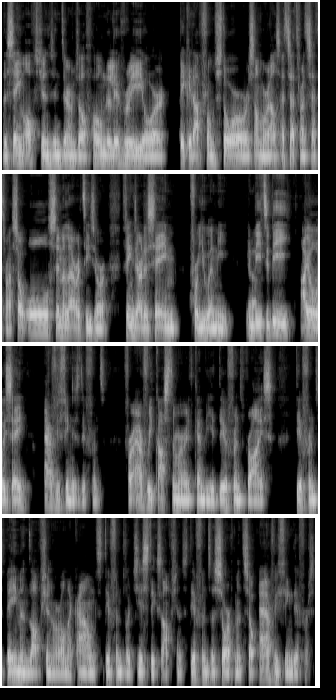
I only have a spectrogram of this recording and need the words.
the same options in terms of home delivery or pick it up from store or somewhere else, etc., etc. So all similarities or things are the same for you and me. In B2B, I always say everything is different. For every customer, it can be a different price, different payment option or on account, different logistics options, different assortment. So everything differs.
